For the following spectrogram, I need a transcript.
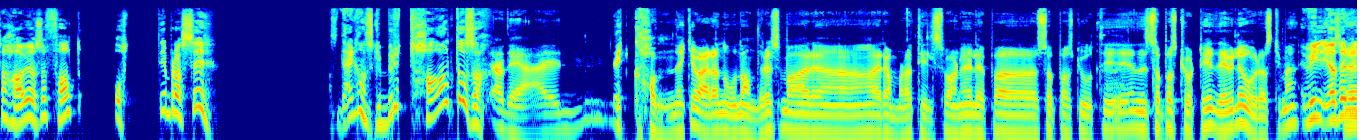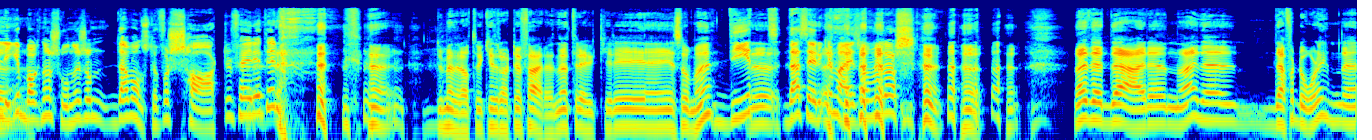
så har vi også falt 80 plasser. Altså, det er ganske brutalt, altså. Ja, det, er, det kan ikke være noen andre som har, uh, har ramla tilsvarende i løpet av såpass, tid, såpass, kort tid. Det ville overraske meg. Vi, altså, vi ligger bak nasjoner som det er vanskelig å få charterferie til. du mener at du ikke drar til Færøyene tre uker i, i sommer? Dit, det... Der ser du ikke meg i sommer, Lars. nei, det, det, er, nei det, det, er for dårlig. Det,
